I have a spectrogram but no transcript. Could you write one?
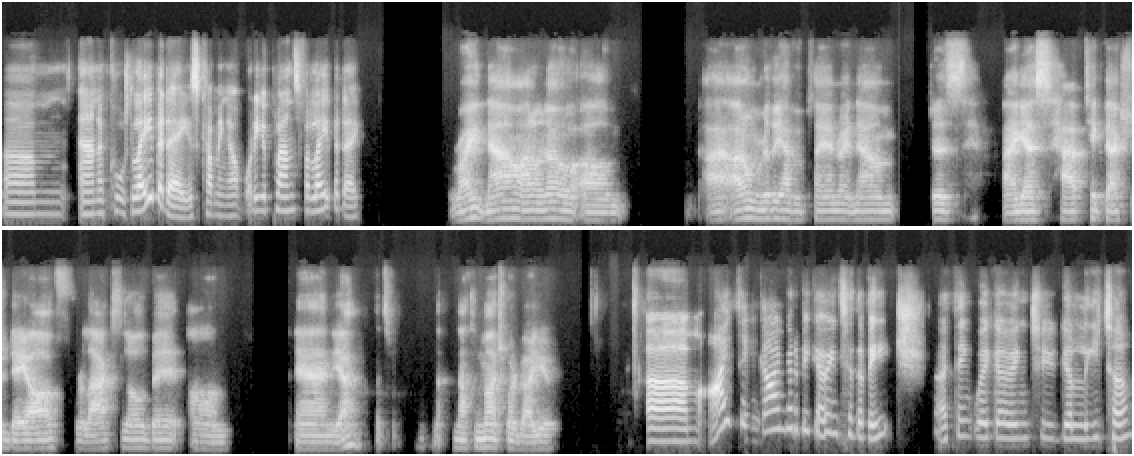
Um, and of course, Labor Day is coming up. What are your plans for Labor Day? right now, I don't know. Um, I, I don't really have a plan right now. I'm just I guess have take the extra day off, relax a little bit. Um, and yeah, that's nothing much. What about you? Um, I think I'm going to be going to the beach. I think we're going to Galita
